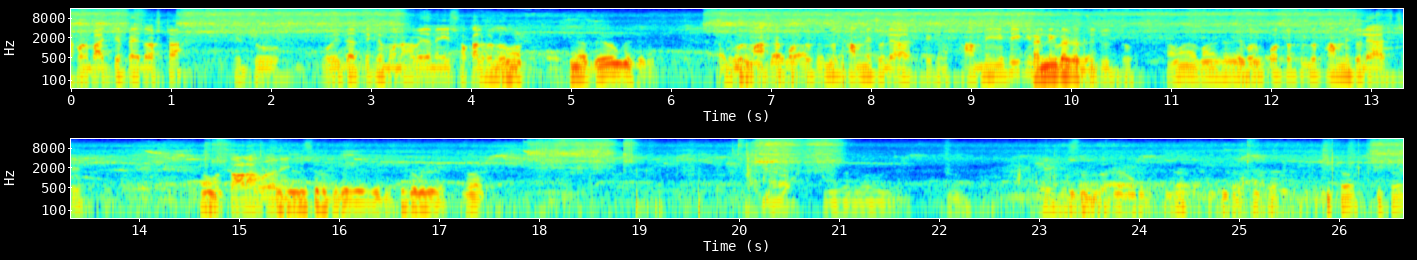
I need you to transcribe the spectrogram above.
এখন বাজছে প্রায় দশটা কিন্তু ওয়েদার দেখে মনে হবে যেন এই সকাল হলো দেখুন মাছটা কত সুন্দর সামনে চলে আসছে কিন্তু সামনে এসেই কিন্তু যুদ্ধ দেখুন কত সুন্দর সামনে চলে আসছে তাড়াহুড়া নেই কিছু নেই। এই যে সুন্দর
